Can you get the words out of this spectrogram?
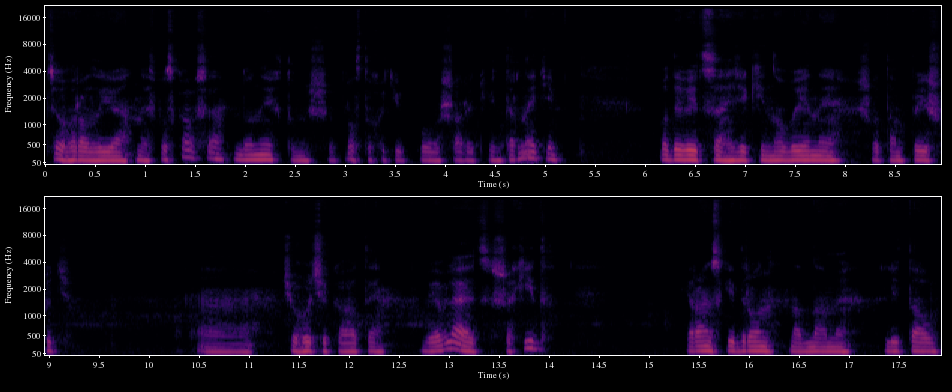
Цього разу я не спускався до них, тому що просто хотів пошарити в інтернеті, подивитися, які новини, що там пишуть, е, чого чекати. Виявляється, шахід, іранський дрон над нами літав.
